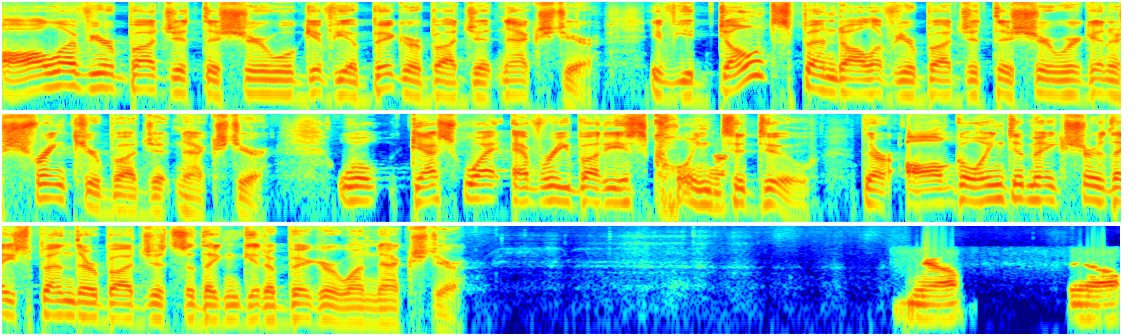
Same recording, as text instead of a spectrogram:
all of your budget this year, we'll give you a bigger budget next year. If you don't spend all of your budget this year, we're going to shrink your budget next year. Well, guess what? Everybody is going to do. They're all going to make sure they spend their budget so they can get a bigger one next year. Yeah, yeah.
